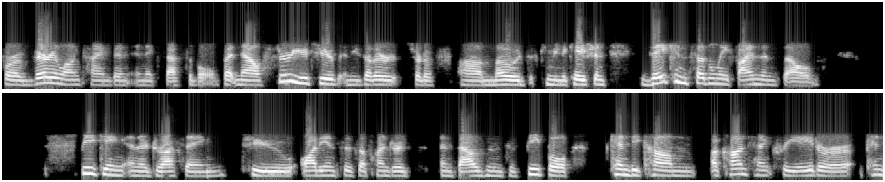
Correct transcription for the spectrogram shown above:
for a very long time been inaccessible. But now through YouTube and these other sort of um, modes of communication, they can suddenly find themselves speaking and addressing to audiences of hundreds and thousands of people can become a content creator, can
